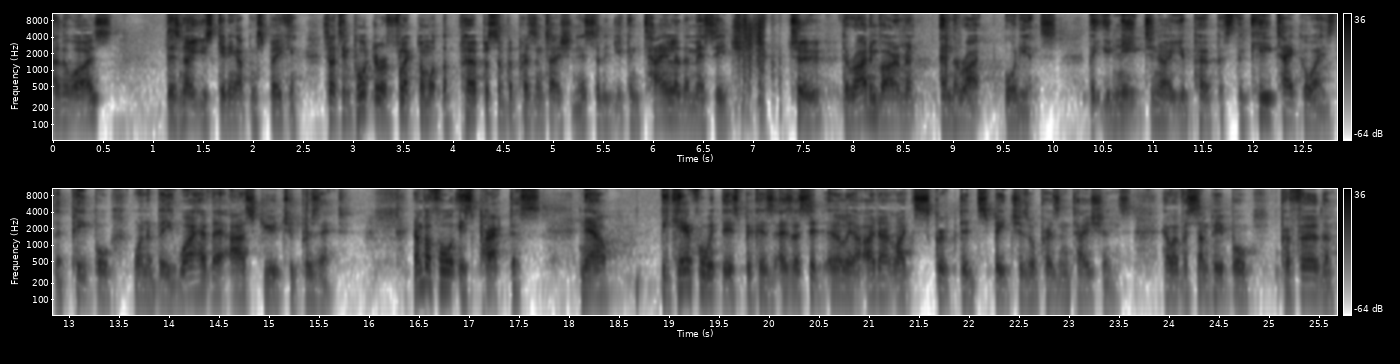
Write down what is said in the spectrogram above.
Otherwise, there's no use getting up and speaking. So it's important to reflect on what the purpose of the presentation is so that you can tailor the message to the right environment and the right audience. But you need to know your purpose, the key takeaways that people want to be. Why have they asked you to present? Number four is practice. Now, be careful with this because, as I said earlier, I don't like scripted speeches or presentations. However, some people prefer them.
